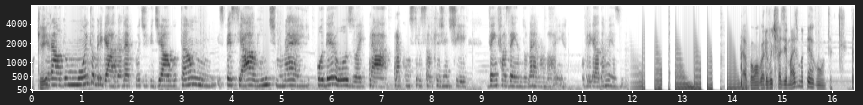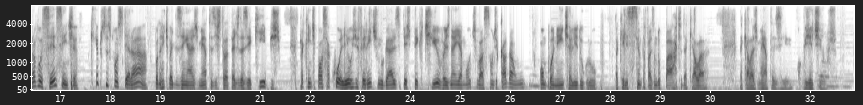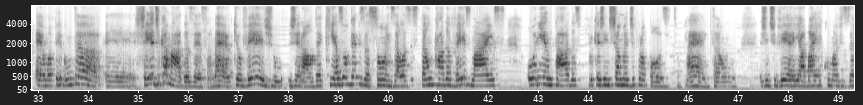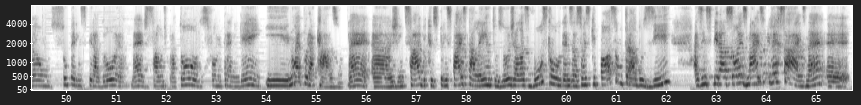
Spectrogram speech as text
Okay. Geraldo, muito obrigada, né, por dividir algo tão especial, íntimo, né, e poderoso aí para a construção que a gente vem fazendo, né, na Bahia. Obrigada mesmo. Tá bom, agora eu vou te fazer mais uma pergunta. Para você, Cíntia, o que é preciso considerar quando a gente vai desenhar as metas e estratégias das equipes para que a gente possa acolher os diferentes lugares e perspectivas né, e a motivação de cada um componente ali do grupo, para que ele se sinta fazendo parte daquela, daquelas metas e objetivos? É uma pergunta é, cheia de camadas essa, né? O que eu vejo, Geraldo, é que as organizações elas estão cada vez mais orientadas para o que a gente chama de propósito, né? Então, a gente vê aí a Bayer com uma visão super inspiradora, né, de saúde para todos, fome para ninguém, e não é por acaso, né? A gente sabe que os principais talentos hoje elas buscam organizações que possam traduzir as inspirações mais universais, né? É,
